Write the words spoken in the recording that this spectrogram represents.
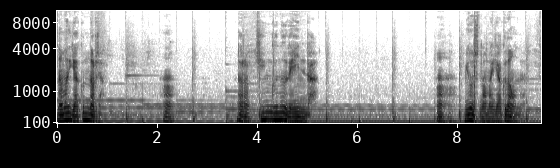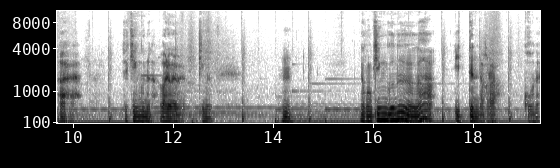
名前逆になるじゃん。うん。だからキングヌーでいいんだ。うんうん。名字の名前逆だもんね。はいはいじゃキングヌーだ。我々はキング。ヌーうん。でこのキングヌーが言ってんだからこうね。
